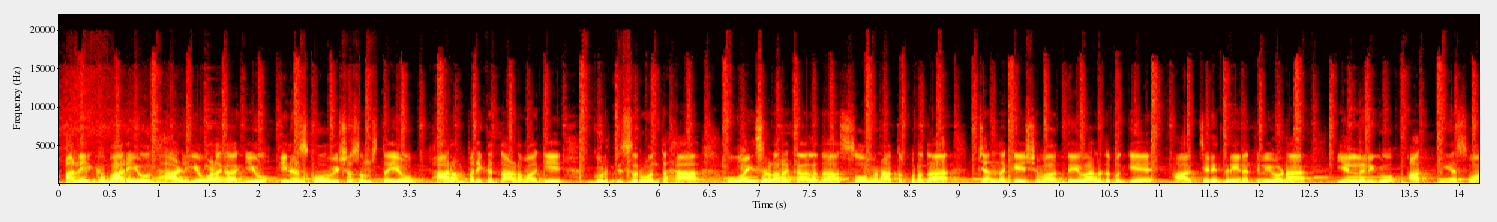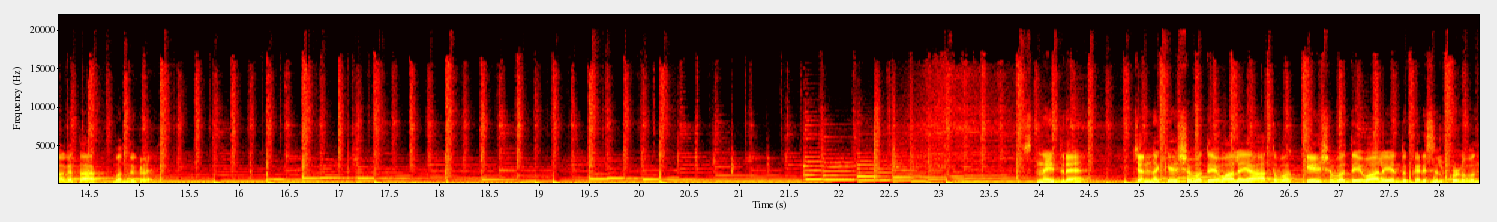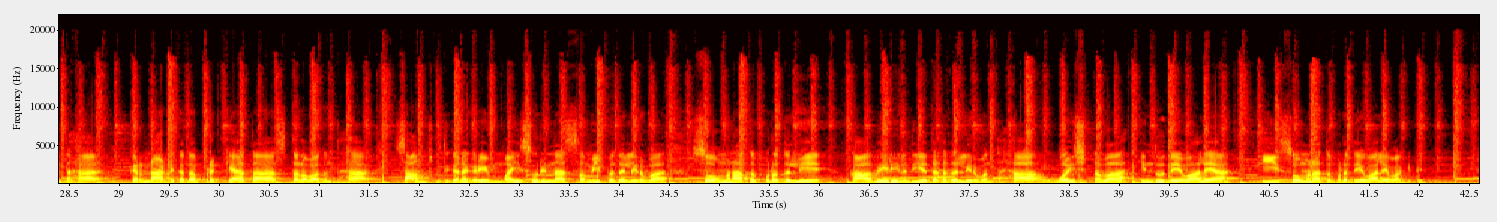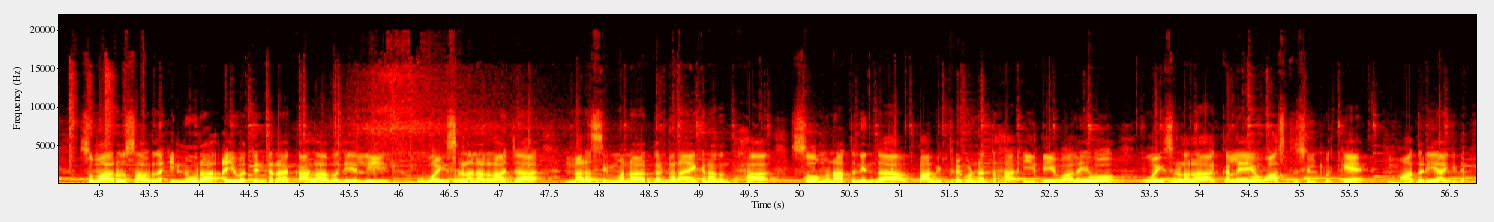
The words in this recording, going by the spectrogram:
ಅನೇಕ ಬಾರಿಯೂ ಧಾಳಿಗೆ ಒಳಗಾಗಿಯೂ ಯುನೆಸ್ಕೋ ವಿಶ್ವಸಂಸ್ಥೆಯು ಪಾರಂಪರಿಕ ತಾಣವಾಗಿ ಗುರುತಿಸಿರುವಂತಹ ಹೊಯ್ಸಳರ ಕಾಲದ ಸೋಮನಾಥಪುರದ ಚನ್ನಕೇಶವ ದೇವಾಲಯದ ಬಗ್ಗೆ ಆ ಚರಿತ್ರೆಯನ್ನು ತಿಳಿಯೋಣ. ಎಲ್ಲರಿಗೂ ಆತ್ಮೀಯ ಸ್ವಾಗತ, ಬಂಧುಗಳೇ. ಸ್ನೇಹಿತರೆ ಚನ್ನಕೇಶವ ದೇವಾಲಯ ಅಥವಾ ಕೇಶವ ದೇವಾಲಯ ಎಂದು ಕರೆಸಲ್ಕೊಳ್ಳುವಂತಹ ಕರ್ನಾಟಕದ ಪ್ರಖ್ಯಾತ ಸ್ಥಳವಾದಂತಹ ಸಾಂಸ್ಕೃತಿಕ ನಗರಿ ಮೈಸೂರಿನ ಸಮೀಪದಲ್ಲಿರುವ ಸೋಮನಾಥಪುರದಲ್ಲಿ ಕಾವೇರಿ ನದಿಯ ದಡದಲ್ಲಿರುವಂತಹ ವೈಷ್ಣವ ಹಿಂದೂ ದೇವಾಲಯ ಈ ಸೋಮನಾಥಪುರ ದೇವಾಲಯವಾಗಿದೆ. ಸುಮಾರು ಸಾವಿರದ ಇನ್ನೂರ ಐವತ್ತೆಂಟರ ಕಾಲಾವಧಿಯಲ್ಲಿ ಹೊಯ್ಸಳನ ರಾಜ ನರಸಿಂಹನ ದಂಡನಾಯಕನಾದಂತಹ ಸೋಮನಾಥನಿಂದ ಪಾವಿತ್ರ್ಯಗೊಂಡಂತಹ ಈ ದೇವಾಲಯವು ಹೊಯ್ಸಳರ ಕಲೆ ವಾಸ್ತುಶಿಲ್ಪಕ್ಕೆ ಮಾದರಿಯಾಗಿದೆ.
